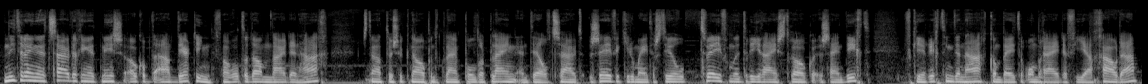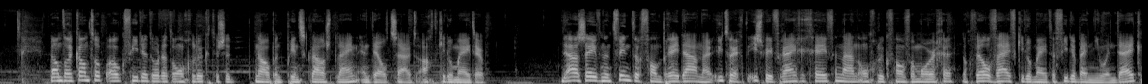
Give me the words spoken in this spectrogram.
Niet alleen in het zuiden ging het mis, ook op de A13 van Rotterdam naar Den Haag. Staat tussen knopend Kleinpolderplein en Delft-Zuid 7 kilometer stil. Twee van de drie rijstroken zijn dicht. Verkeer richting Den Haag kan beter omrijden via Gouda. De andere kant op ook file door het ongeluk tussen knopend Prins Klausplein en Delft-Zuid 8 kilometer. De A27 van Breda naar Utrecht is weer vrijgegeven na een ongeluk van vanmorgen. Nog wel 5 kilometer file bij Nieuwendijk.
